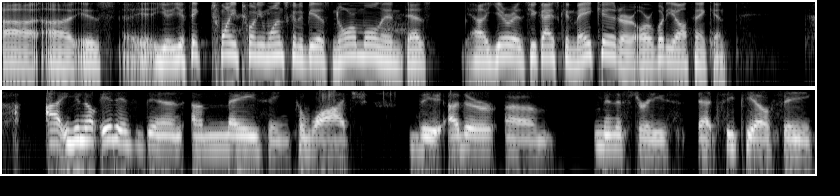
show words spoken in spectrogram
uh, uh, is uh, you you think 2021 is going to be as normal and as a year as you guys can make it, or or what are y'all thinking? I, you know, it has been amazing to watch the other um, ministries at CPLC,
